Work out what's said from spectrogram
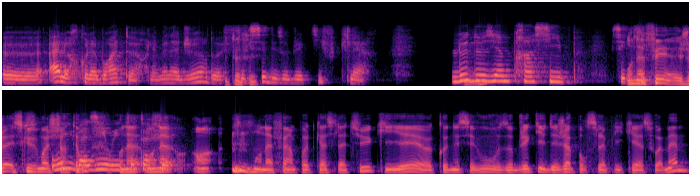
euh, à leurs collaborateurs. Les managers doivent fixer des objectifs clairs. Le mhm. deuxième principe, on a fait, excuse-moi, je oui, on, a, on, a, fait un podcast là-dessus qui est euh, connaissez-vous vos objectifs déjà pour se l'appliquer à soi-même.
